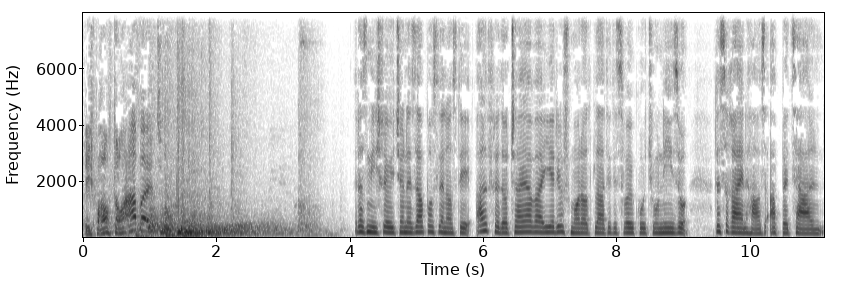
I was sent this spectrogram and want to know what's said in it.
Ich brauch doch Arbeit. Razmišljajući o nezaposlenosti, Alfred očajava jer još mora otplatiti svoju kuću u nizu, das Reihenhaus abbezahlen.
